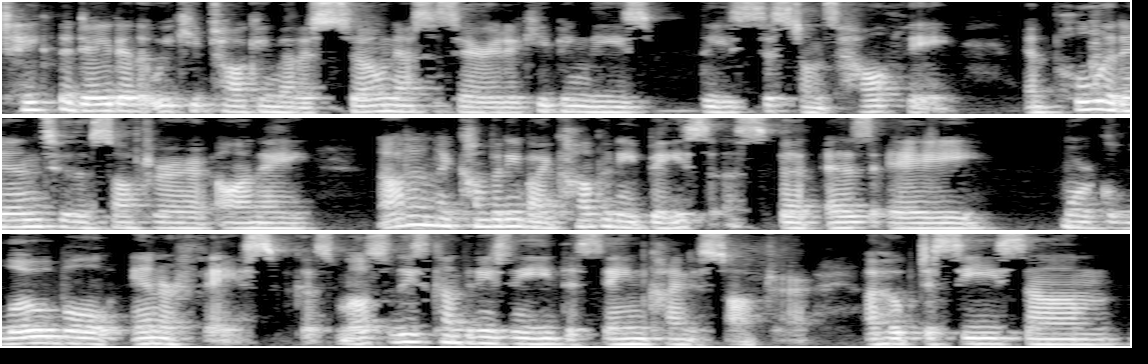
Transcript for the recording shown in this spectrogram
take the data that we keep talking about is so necessary to keeping these these systems healthy and pull it into the software on a not on a company by company basis, but as a more global interface because most of these companies need the same kind of software. I hope to see some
